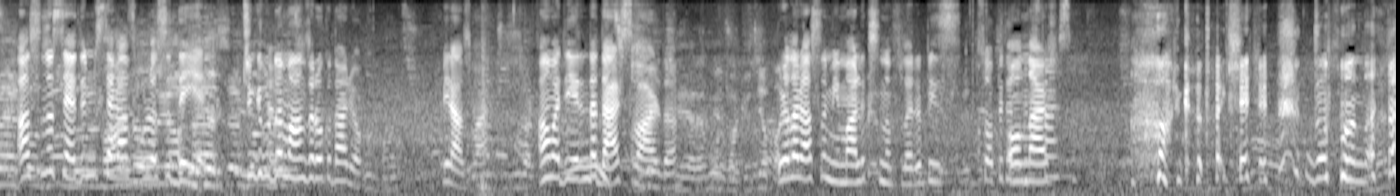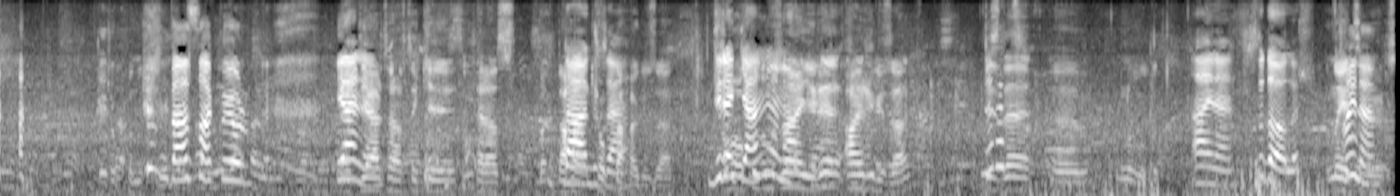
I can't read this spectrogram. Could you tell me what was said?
bağırdı. Aslında sevdiğimiz teras burası değil. Çünkü burada manzara o kadar yok. Biraz var. Ama diğerinde ders vardı. Buralar aslında mimarlık sınıfları. Biz sohbet onlar arkada gelin dumanı. Çok konuştum. Ben saklıyorum. Yani Diğer taraftaki teras daha, Daha çok güzel. daha güzel. direkt Ama gelmiyor mu? her yeri ayrı güzel. Biz de e, bunu bulduk. Aynen. Su da olur. Buna yetiniyoruz.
